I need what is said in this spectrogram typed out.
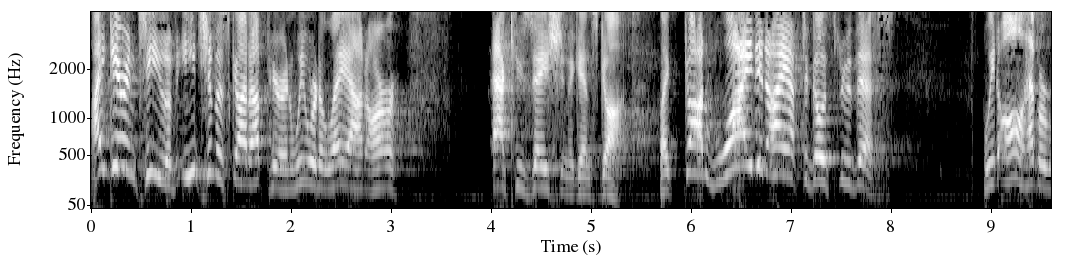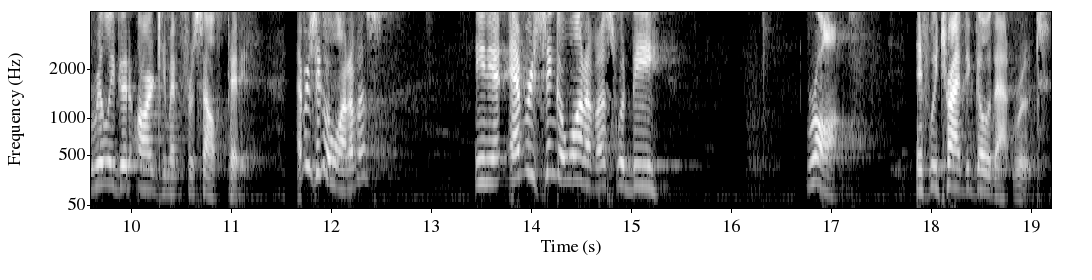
I guarantee you, if each of us got up here and we were to lay out our accusation against God, like, God, why did I have to go through this? We'd all have a really good argument for self pity. Every single one of us. And yet, every single one of us would be wrong if we tried to go that route.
